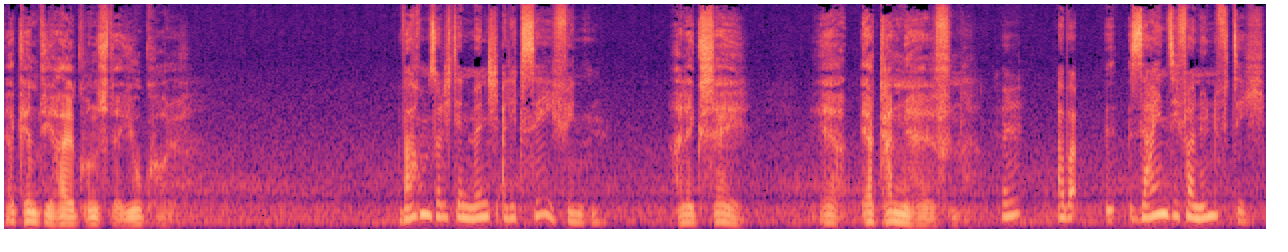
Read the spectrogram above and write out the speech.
Er kennt die Heilkunst der Yukol. Warum soll ich den Mönch Alexei finden? Alexei, er, er kann mir helfen. Okay. Aber äh, seien Sie vernünftig.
